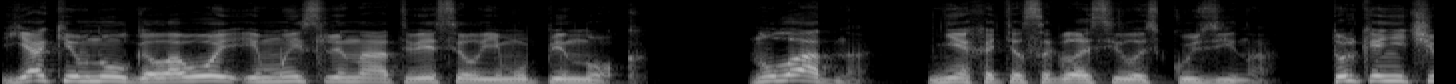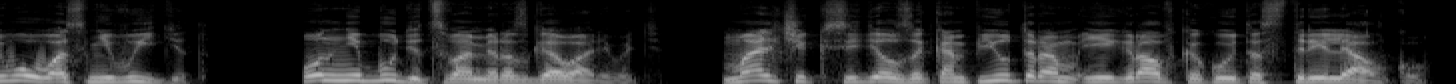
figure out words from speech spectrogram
Я кивнул головой и мысленно отвесил ему пинок. «Ну ладно», – нехотя согласилась кузина. «Только ничего у вас не выйдет. Он не будет с вами разговаривать». Мальчик сидел за компьютером и играл в какую-то стрелялку.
